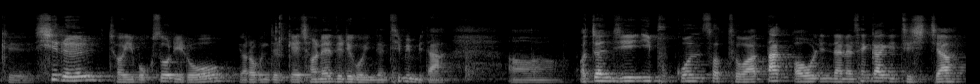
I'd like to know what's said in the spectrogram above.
그 시를 저희 목소리로 여러분들께 전해드리고 있는 팀입니다. 어, 어쩐지 이 북콘서트와 딱 어울린다는 생각이 드시죠?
